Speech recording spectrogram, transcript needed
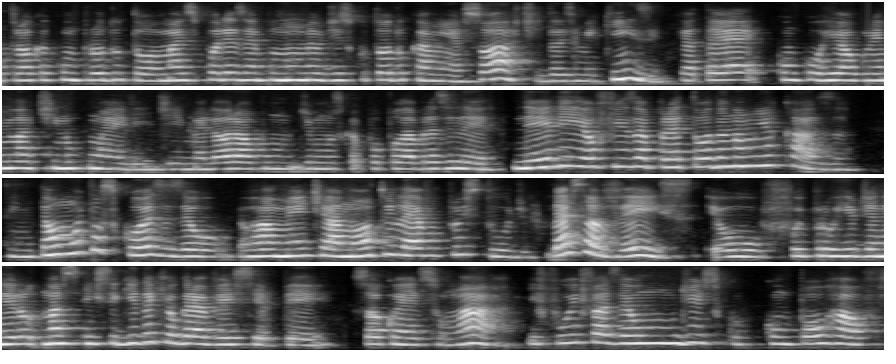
troca com o produtor. Mas, por exemplo, no meu disco Todo Caminho é Sorte, 2015, que até concorri ao Grammy Latino com ele, de melhor álbum de música popular brasileira. Nele eu fiz a pré toda na minha casa. Então, muitas coisas eu, eu realmente anoto e levo para o estúdio. Dessa vez, eu fui para o Rio de Janeiro, em seguida que eu gravei esse EP Só Conheço o Mar, e fui fazer um disco com Paul Ralph.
